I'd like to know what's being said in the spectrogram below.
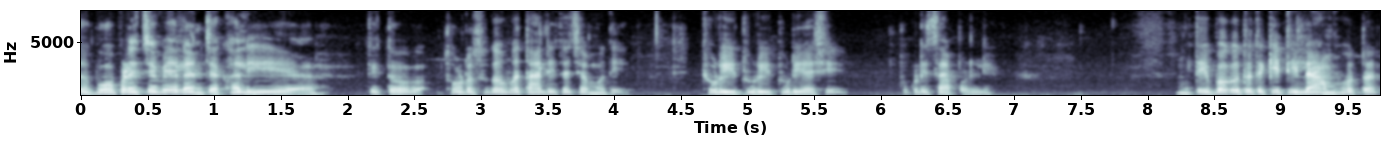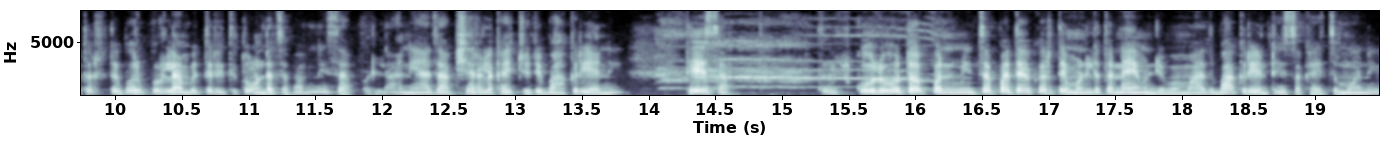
तर भोपळ्याच्या वेलांच्या खाली तिथं थोडंसं गवत आली त्याच्यामध्ये. थोडी थोडी थोडी अशी तुकडे सापडले. मग ते बघत होते किती लांब होतं तर ते भरपूर लांब तरी ते तोंडाचा भाग नाही सापडला. आणि आज अक्षराला खायची होती भाकरी आणि ठेसा तर स्कूल होतं पण मी चपात्या करते म्हटलं तर नाही म्हणली मग आज भाकरी आणि ठेसा खायचं म्हणे.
